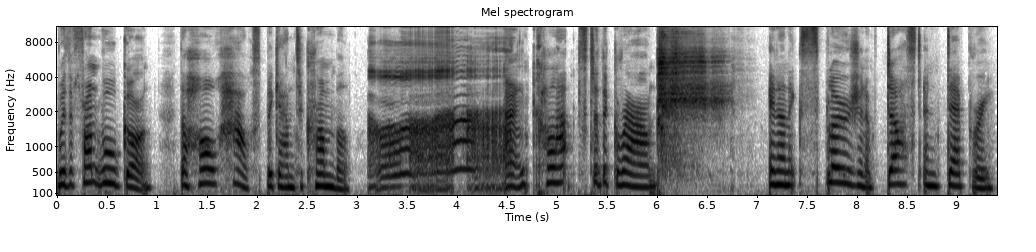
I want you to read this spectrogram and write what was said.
With the front wall gone, the whole house began to crumble and collapsed to the ground in an explosion of dust and debris.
